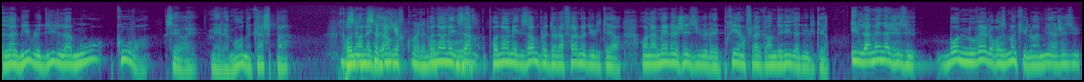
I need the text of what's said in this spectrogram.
⁇ La Bible dit l'amour couvre. C'est vrai, mais l'amour ne cache pas. Prenons l'exemple de la femme adultère. On l'amène à Jésus, elle est prise en flagrant délit d'adultère. Il l'amène à Jésus. Bonne nouvelle, heureusement qu'ils l'ont amené à Jésus.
